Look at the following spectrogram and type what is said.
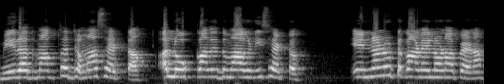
ਮੇਰਾ ਦਿਮਾਗ ਤਾਂ ਜਮਾ ਸੈੱਟ ਆ। ਆ ਲੋਕਾਂ ਦੇ ਦਿਮਾਗ ਨਹੀਂ ਸੈੱਟ ਇਹਨਾਂ ਨੂੰ ਟਿਕਾਣੇ ਲਾਉਣਾ ਪੈਣਾ।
